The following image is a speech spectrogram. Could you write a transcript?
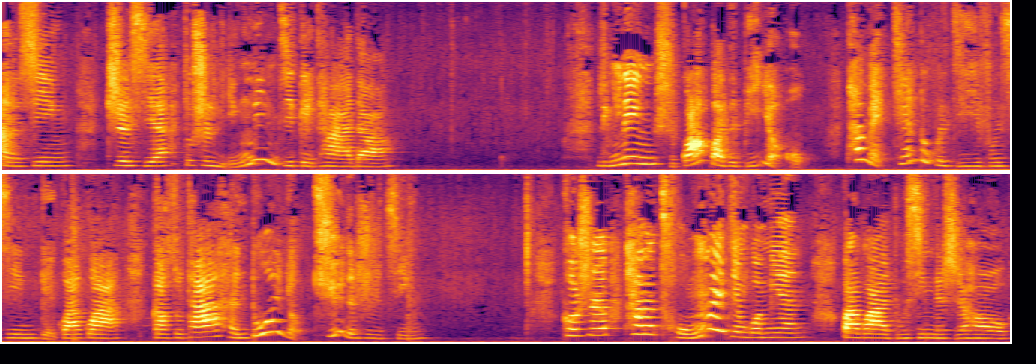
满了信，这些都是玲玲寄给他的。玲玲是呱呱的笔友，她每天都会寄一封信给呱呱，告诉他很多有趣的事情。可是他们从没见过面。呱呱读信的时候，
